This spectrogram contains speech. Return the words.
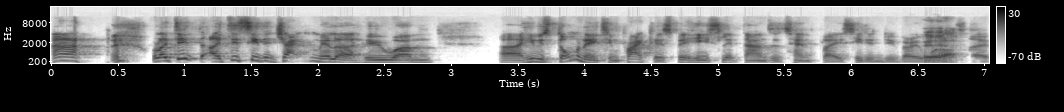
well, I did. I did see that Jack Miller, who um, uh, he was dominating practice, but he slipped down to 10th place. He didn't do very well. Yeah. So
